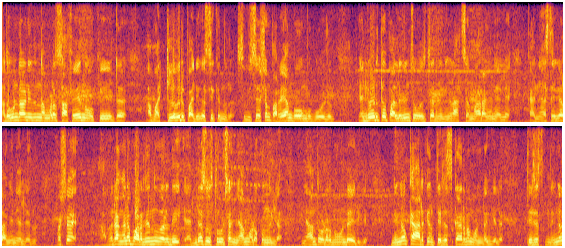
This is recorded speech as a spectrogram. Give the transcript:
അതുകൊണ്ടാണ് ഇത് നമ്മുടെ സഭയെ നോക്കിയിട്ട് ആ മറ്റുള്ളവർ പരിഹസിക്കുന്നത്. സുവിശേഷം പറയാൻ പോകുമ്പോൾ പോലും എന്നോടത്ത് പലരും ചോദിച്ചിരുന്നു നിങ്ങൾ അച്ഛന്മാർ അങ്ങനെയല്ലേ? കന്യാസ്ത്രീകൾ അങ്ങനെയല്ലേ? എന്ന്. പക്ഷേ അവരങ്ങനെ പറഞ്ഞെന്ന് കരുതി എന്റെ ശുശ്രൂഷ ഞാൻ മുടക്കുന്നില്ല. ഞാൻ തുടർന്നുകൊണ്ടേയിരിക്കും. നിങ്ങൾക്ക് ആർക്കും തിരസ്കരണം ഉണ്ടെങ്കിൽ തിരസ് നിങ്ങൾ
